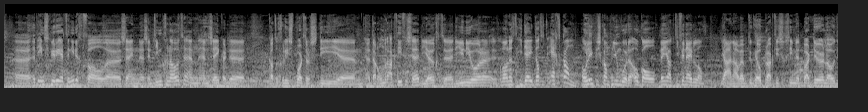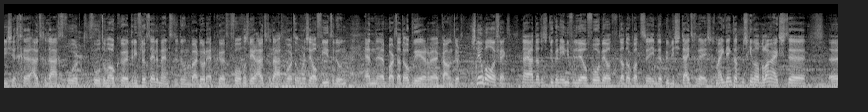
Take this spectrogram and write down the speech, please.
het inspireert in ieder geval zijn, zijn teamgenoten en, en zeker de categorie sporters die uh, daaronder actief is. Hè? De jeugd, de junioren. Gewoon het idee dat het echt kan. Olympisch kampioen worden, ook al ben je actief in Nederland. Ja, nou, we hebben natuurlijk heel praktisch gezien met Bart Deurlo... die zich uh, uitgedaagd voelt, voelt om ook uh, drie vluchtelementen te doen. Waardoor Epke vervolgens weer uitgedaagd wordt om er zelf vier te doen. En uh, Bart dat ook weer countert. Sneeuwbaleffect. Nou ja, dat is natuurlijk een individueel voorbeeld dat ook wat in de publiciteit geweest is. Maar ik denk dat misschien wel het belangrijkste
